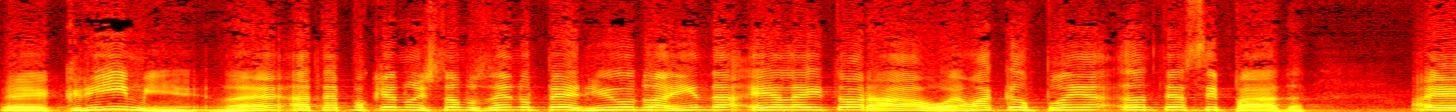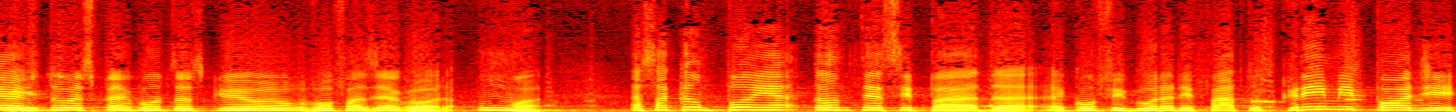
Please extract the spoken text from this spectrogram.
é, crime, né? até porque não estamos nem no período ainda eleitoral, é uma campanha antecipada. Aí as duas perguntas que eu vou fazer agora. Uma, essa campanha antecipada é, configura de fato crime? Pode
